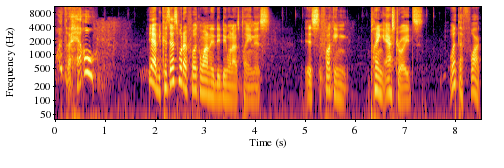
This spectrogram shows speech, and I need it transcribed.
What the hell? Yeah, because that's what I fucking wanted to do when I was playing this. It's fucking playing asteroids. What the fuck?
